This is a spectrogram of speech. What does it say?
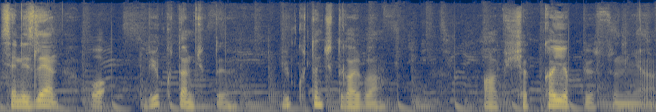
Sen izleyen o büyük kutudan çıktı. Büyük kutudan çıktı galiba. Abi şaka yapıyorsun ya.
